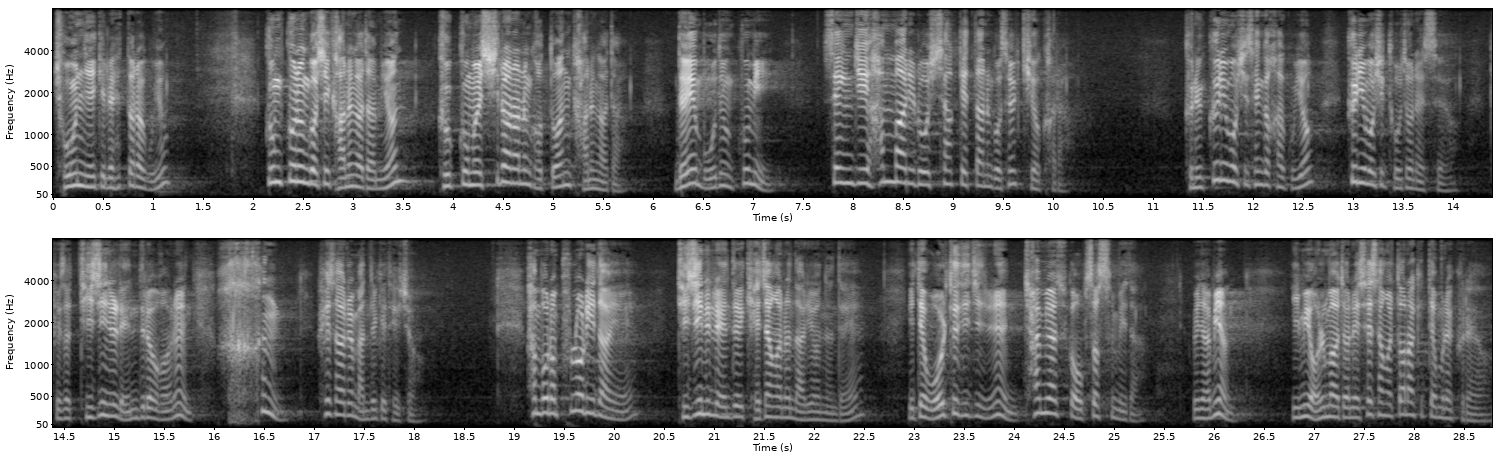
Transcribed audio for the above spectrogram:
좋은 얘기를 했더라고요. 꿈꾸는 것이 가능하다면 그 꿈을 실현하는 것 또한 가능하다. 내 모든 꿈이 생쥐 한 마리로 시작됐다는 것을 기억하라. 그는 끊임없이 생각하고요. 끊임없이 도전했어요. 그래서 디즈니랜드라고 하는 큰 회사를 만들게 되죠. 한 번은 플로리다에 디즈니랜드 개장하는 날이었는데 이때 월트 디즈니는 참여할 수가 없었습니다. 왜냐하면 이미 얼마 전에 세상을 떠났기 때문에 그래요.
